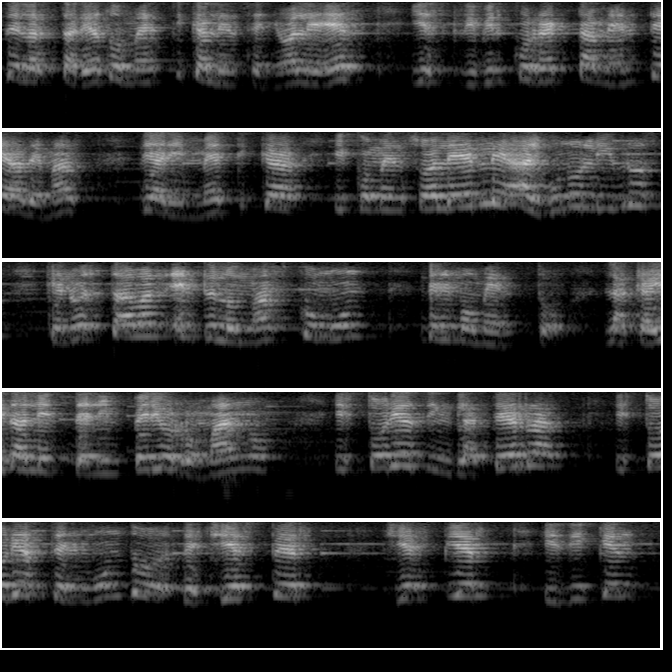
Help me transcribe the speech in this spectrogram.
de las tareas domésticas le enseñó a leer y escribir correctamente, además de aritmética, y comenzó a leerle algunos libros que no estaban entre los más comunes del momento. La caída del imperio romano, historias de Inglaterra, historias del mundo de Shakespeare, y Dickens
